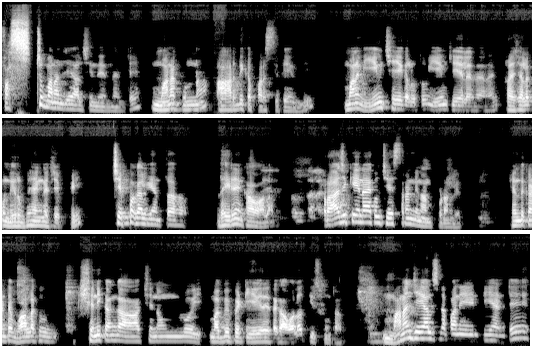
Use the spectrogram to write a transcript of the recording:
ఫస్ట్ మనం చేయాల్సింది ఏంటంటే మనకున్న ఆర్థిక పరిస్థితి ఏంది మనం ఏం చేయగలుగుతాం ఏం చేయలేదు అనేది ప్రజలకు నిర్భయంగా చెప్పి చెప్పగలిగేంత ధైర్యం కావాలా? రాజకీయ నాయకులు చేస్తారని నేను అనుకోవడం లేదు. ఎందుకంటే వాళ్ళకు క్షణికంగా ఆ క్షణంలో మభ్యపెట్టి ఏదైతే కావాలో తీసుకుంటారు. మనం చేయాల్సిన పని ఏంటి అంటే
